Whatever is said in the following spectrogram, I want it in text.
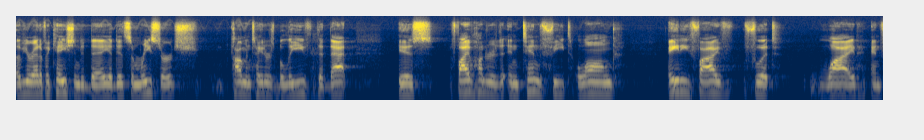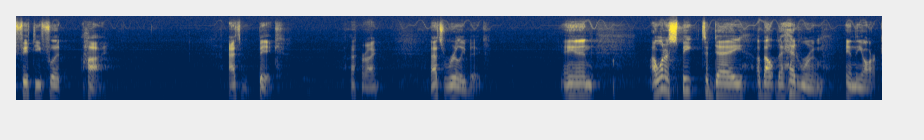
of your edification today, I did some research. Commentators believe that that is 510 feet long, 85 foot wide, and 50 foot high. That's big, right? That's really big. And I want to speak today about the headroom in the ark.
